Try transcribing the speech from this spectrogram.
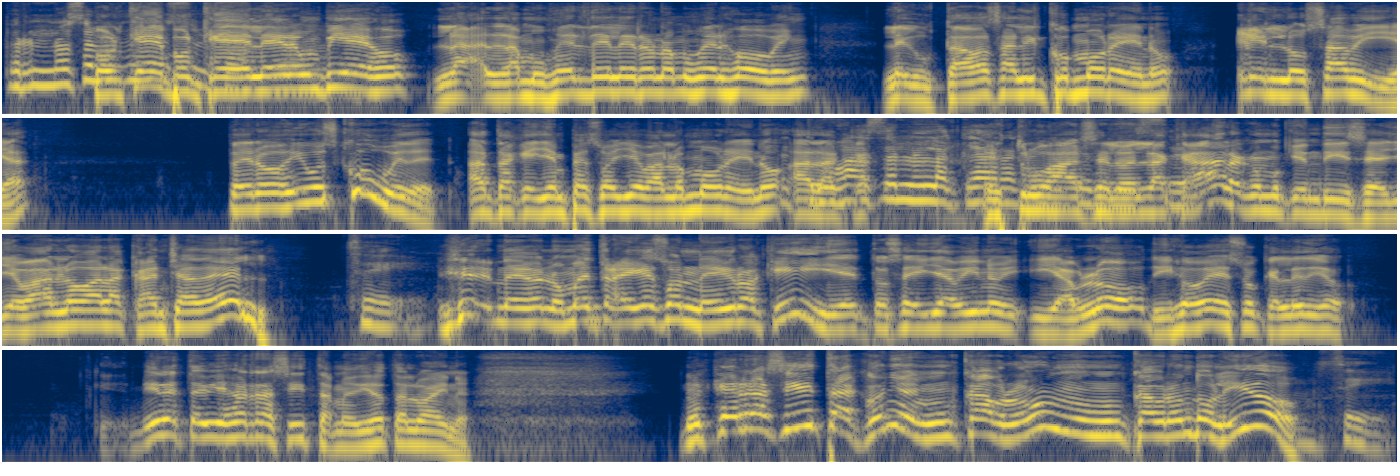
Pero no se ¿Por qué? Porque él era un viejo, la, la mujer de él era una mujer joven, le gustaba salir con moreno, él lo sabía, pero he was cool with it. Hasta que ella empezó a llevar los morenos a la ca- Estrujárselo en la cara, Estrujárselo en la cara, como quien dice, llevarlo a la cancha de él. Sí. Me dijo, no me traiga esos negros aquí. Y entonces ella vino y, y habló, dijo eso, que él le dio. Mira, este viejo es racista, me dijo tal vaina. No es que es racista, coño, es un cabrón, un cabrón dolido. Sí.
